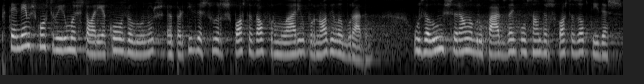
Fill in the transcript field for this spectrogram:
Pretendemos construir uma história com os alunos a partir das suas respostas ao formulário por nós elaborado. Os alunos serão agrupados em função das respostas obtidas.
